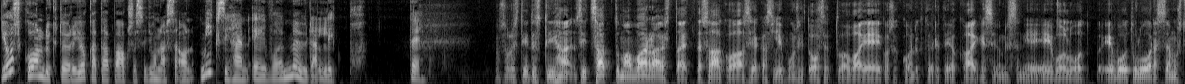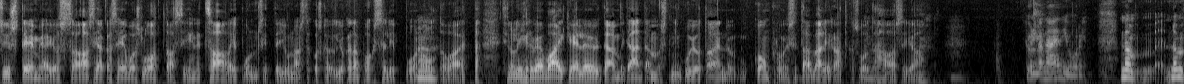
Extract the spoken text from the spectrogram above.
jos konduktööri joka tapauksessa junassa on, miksi hän ei voi myydä lippua? Teema. No se olisi tietysti ihan sit sattuman varaista, että saako asiakas lipun sit ostettua vai ei, koska konduktöörit ei ole kaikissa junissa, niin ei, ei, voi luot, ei voitu luoda sellaista systeemiä, jossa asiakas ei voisi luottaa siihen, että saa lipun sitten junasta, koska joka tapauksessa se lippu on mm. oltava. Että siinä oli hirveän vaikea löytää mitään tämmöistä niin kuin jotain kompromissi- tai väliratkaisua mm. tähän asiaan. Kyllä näin juuri. No, no,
